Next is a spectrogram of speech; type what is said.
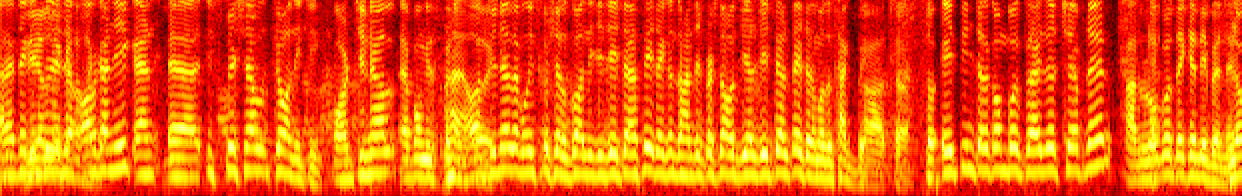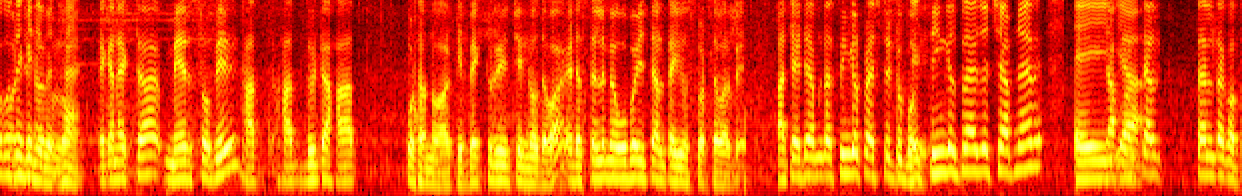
আর এটা কিন্তু এই যে organic and special quality original এবং হ্যাঁ অরিজিনাল এবং স্পেশাল কোয়ালিটি যেটা আছে এটা কিন্তু হান্ড্রেড পার্সেন্ট অরিজিনাল যে তেলটা এটার মধ্যে থাকবে। আচ্ছা। তো এই তিনটার কম্বোর প্রাইস হচ্ছে আপনার আর লোগো দেখে নেবেন Logo দেখে original নেবেন, হ্যাঁ। এখানে একটা মেয়ের ছবি হাত হাত দুইটা হাত ওঠানো আর কি ব্যাকটেরিয়া চিহ্ন দেওয়া। এটা সেলেমে উভয় তেলটা ইউজ করতে পারবে। আচ্ছা এটা আমরা সিঙ্গেল প্রাইসটা একটু বলি। সিঙ্গেল প্রাইস হচ্ছে আপনার এই তেল তেলটা কত?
